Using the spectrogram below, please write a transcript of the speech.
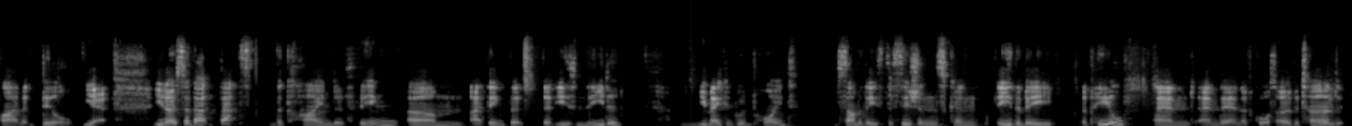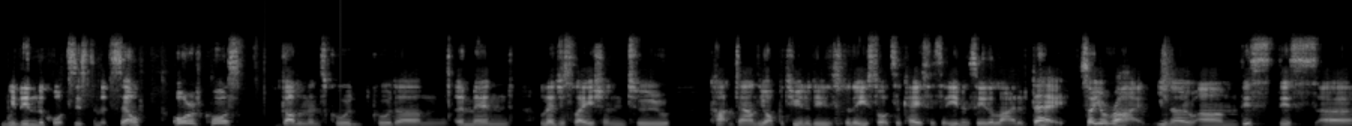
climate bill. Yeah, you know, so that that's the kind of thing um, I think that that is needed you make a good point. Some of these decisions can either be appealed and and then of course overturned within the court system itself, or of course governments could could um, amend legislation to cut down the opportunities for these sorts of cases to even see the light of day. So you're right. You know, um, this this uh,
